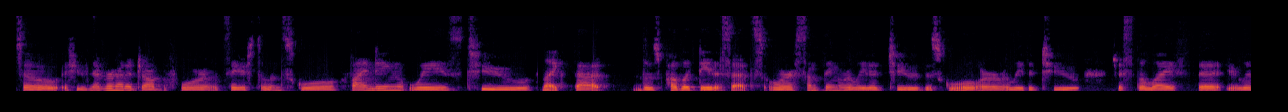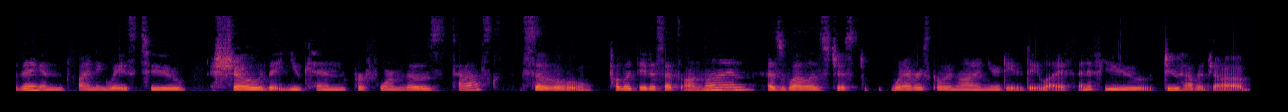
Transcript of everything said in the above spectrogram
So if you've never had a job before, let's say you're still in school, finding ways to like that those public data sets or something related to the school or related to just the life that you're living and finding ways to show that you can perform those tasks. So, public data sets online, as well as just whatever's going on in your day to day life. And if you do have a job,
